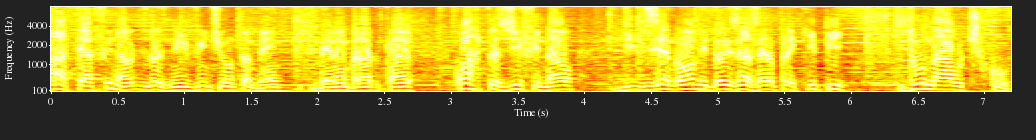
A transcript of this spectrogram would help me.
até a final de 2021 também, bem lembrado, Caio, quartas de final de 19, 2 a 0 para a equipe do Náutico.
